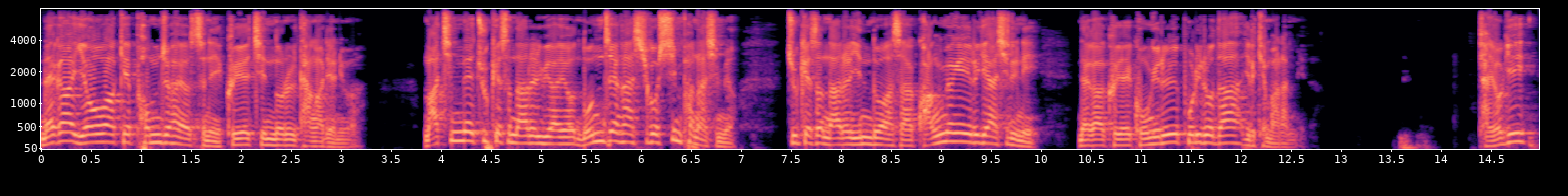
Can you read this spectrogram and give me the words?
내가 여호와께 범죄하였으니 그의 진노를 당하려니와 마침내 주께서 나를 위하여 논쟁하시고 심판하시며 주께서 나를 인도하사 광명에 이르게 하시리니 내가 그의 공의를 보리로다 이렇게 말합니다. 자, 여기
